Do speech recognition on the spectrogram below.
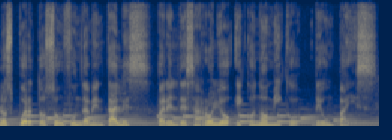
Los puertos son fundamentales para el desarrollo económico de un país.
